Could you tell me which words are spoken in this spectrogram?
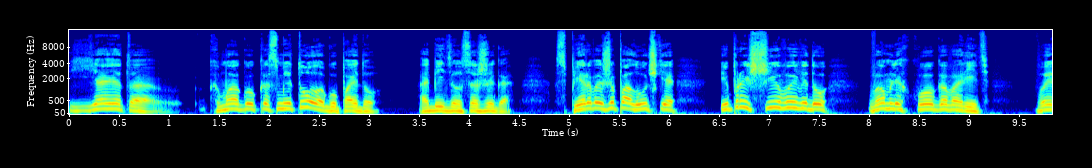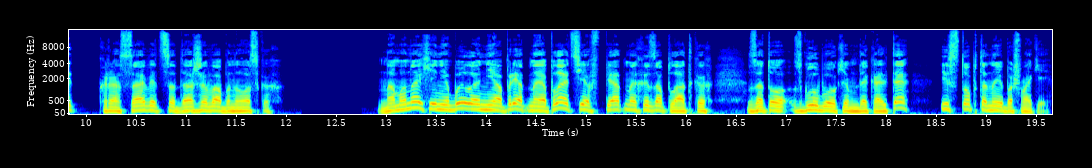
«Я это... к магу-косметологу пойду», — обиделся Жига. «С первой же получки и прыщи выведу. Вам легко говорить. Вы красавица даже в обносках. На монахине было неопрятное платье в пятнах и заплатках, зато с глубоким декольте и стоптанные башмаки.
